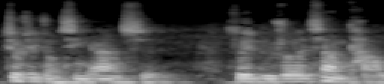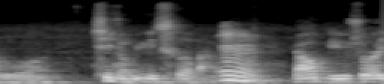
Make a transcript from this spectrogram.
就是一种心理暗示。所以，比如说像塔罗是一种预测吧，嗯然后比如说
